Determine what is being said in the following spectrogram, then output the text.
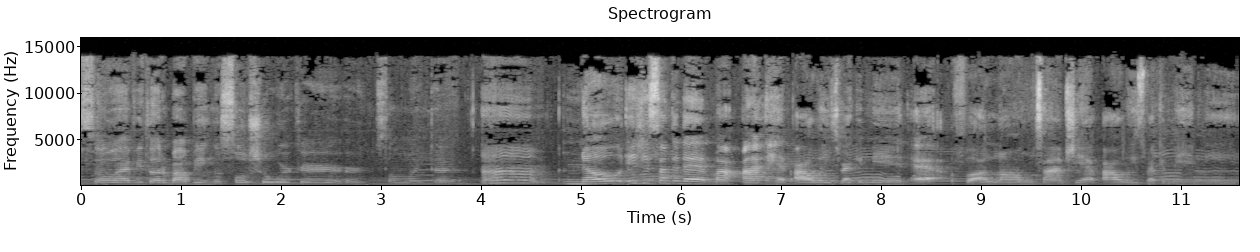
So, have you thought about being a social worker or something like that? Um, no, it's just something that my aunt have always recommended at, for a long time. She have always recommended me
